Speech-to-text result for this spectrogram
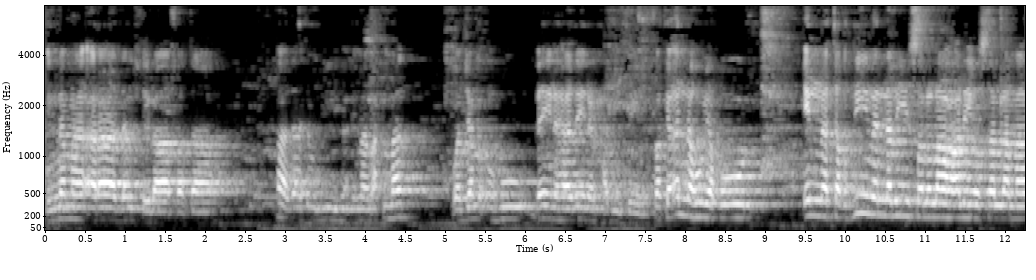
inama araada alkhilaafata hada tawjiih alimaam axmed wa jamcuhu bayna hadayn alxadiiثayn fakaأnahu yaquul ina taqdiima الnabiyi salى اllahu عalayh wasalama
